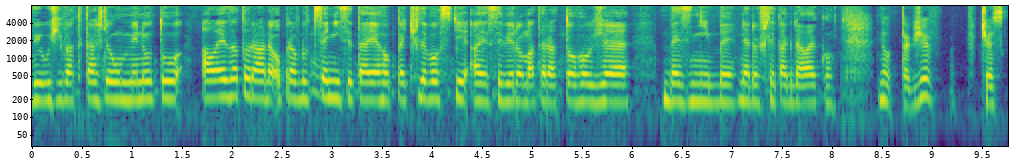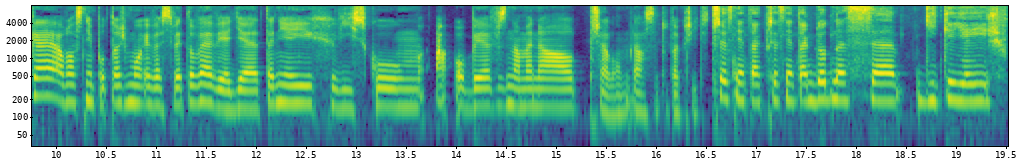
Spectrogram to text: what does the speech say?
využívat každou minutu, ale je za to ráda, opravdu cení si té jeho pečlivosti a je si vědoma teda toho, že bez ní by nedošli tak daleko. No, takže v české a vlastně potažmo i ve světové vědě ten její jejich výzkum a objev znamenal přelom, dá se to tak říct. Přesně tak, přesně tak. Dodnes se díky jejich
